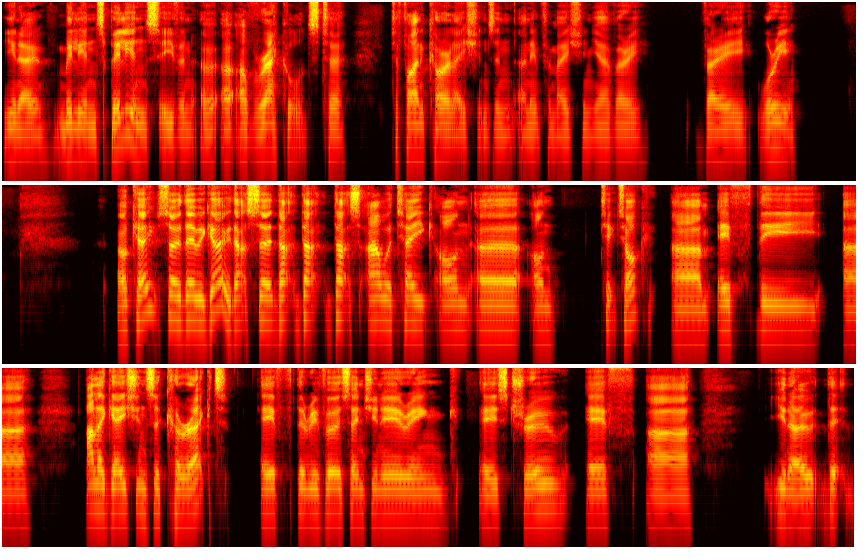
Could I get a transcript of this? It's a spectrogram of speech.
you know millions billions even of, of, records to to find correlations and, and information. Yeah very very worrying. Okay so there we go. That's uh, that that that's our take on uh on tiktok um if the uh allegations are correct if the reverse engineering is true if uh you know the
